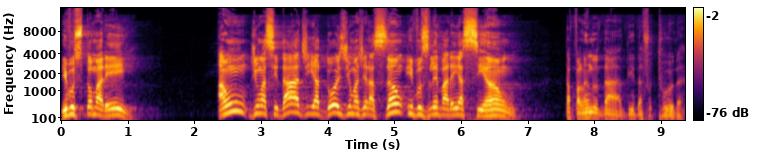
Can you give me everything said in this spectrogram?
e vos tomarei, a um de uma cidade e a dois de uma geração, e vos levarei a Sião. Está falando da vida futura.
